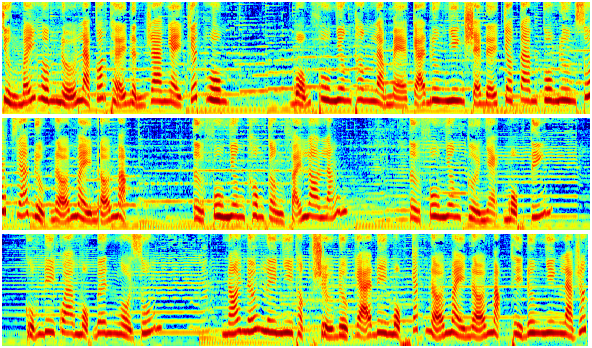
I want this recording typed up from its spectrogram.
chừng mấy hôm nữa là có thể định ra ngày kết hôn. Bổn phu nhân thân là mẹ cả, đương nhiên sẽ để cho tam cô nương suốt giá được nở mày nở mặt. Từ phu nhân không cần phải lo lắng. Từ phu nhân cười nhạt một tiếng, Cũng đi qua một bên ngồi xuống. Nói nếu Ly Nhi thật sự được gã đi một cách nở mày nở mặt thì đương nhiên là rất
